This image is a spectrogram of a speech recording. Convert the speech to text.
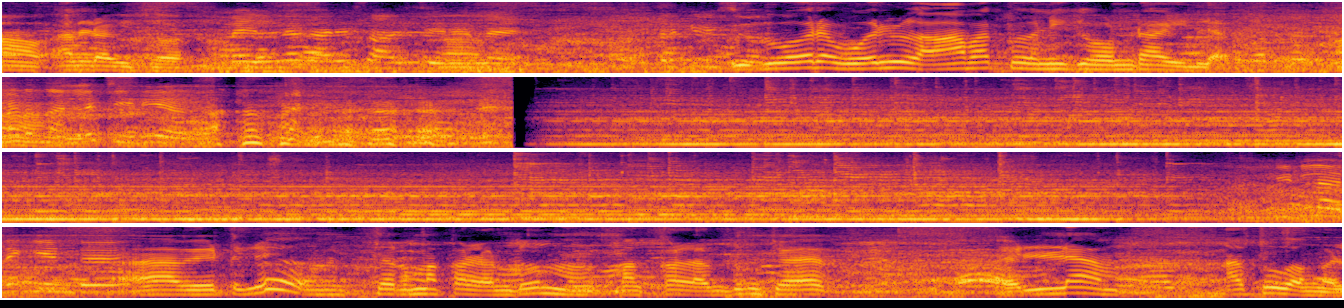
ആ നല്ല വിശ്വാസം. എല്ലാ കാര്യം ഇതുവരെ ഒരു ആപത്തും എനിക്ക് ഉണ്ടായില്ല നല്ല ചിരിയാണ്. ആ വീട്ടിൽ ചെറുമക്കളുണ്ട് മക്കളുണ്ട് എല്ലാം അസുഖങ്ങൾ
